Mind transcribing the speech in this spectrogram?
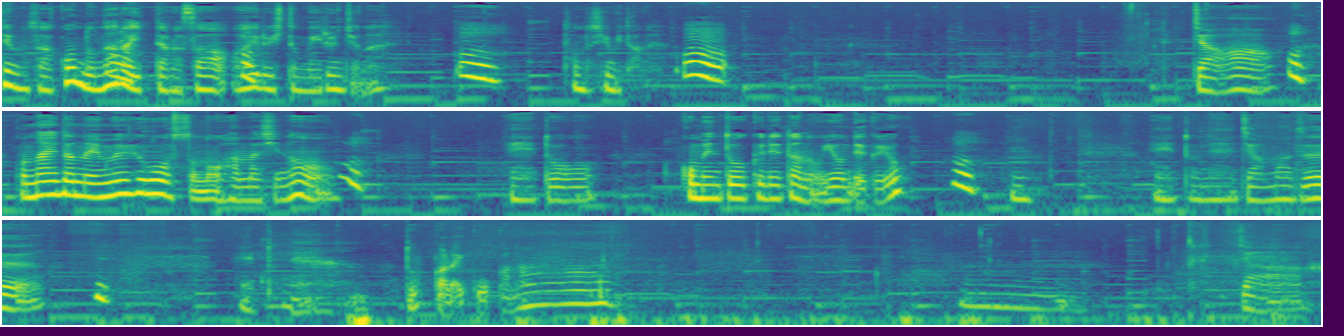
でもさ今度奈良行ったらさ会える人もいるんじゃない？うん、楽しみだね。うん、じゃあ、うん。この間の MF ゴーストのお話の、えっ、とコメントをくれたのを読んでいくよ。うん。えっ、とねじゃあまず、うん。えっ、とねどっから行こうかな。うん。じゃあ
